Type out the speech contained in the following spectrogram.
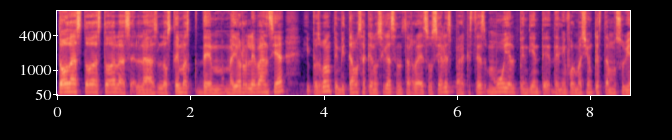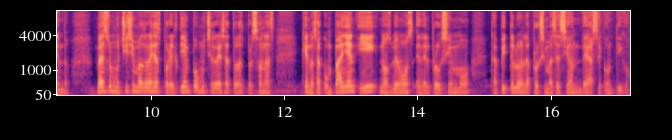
todas, todas, todas las, los temas de mayor relevancia. Y pues bueno, te invitamos a que nos sigas en nuestras redes sociales para que estés muy al pendiente de la información que estamos subiendo. Maestro, muchísimas gracias por el tiempo, muchas gracias a todas las personas que nos acompañan y nos vemos en el próximo capítulo, en la próxima sesión de Arce Contigo.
